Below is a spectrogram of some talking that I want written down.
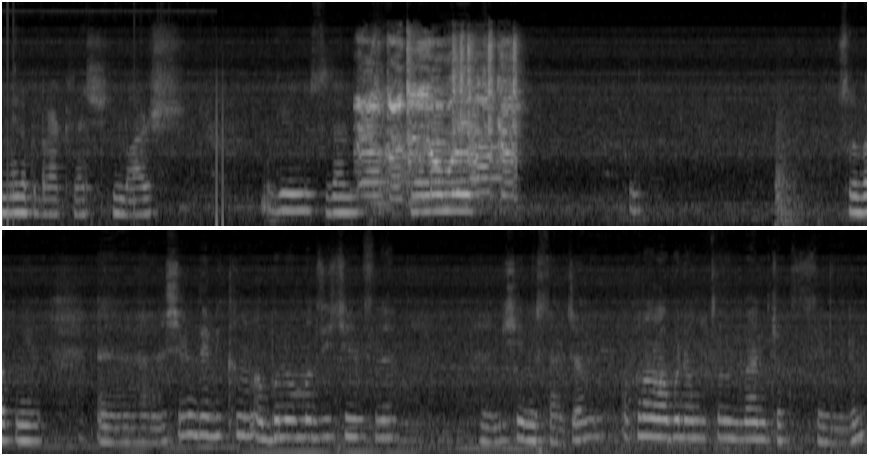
Merhabalar arkadaşlar. Bugün sizden hemen bir... Kusura bakmayın. Ee, şimdi bir kanala abone olmadığı için size e, bir şey göstereceğim. O kanala abone olursanız ben çok sevinirim.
